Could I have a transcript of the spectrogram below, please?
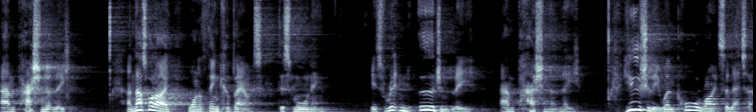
and passionately. And that's what I want to think about this morning. It's written urgently and passionately. Usually, when Paul writes a letter,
